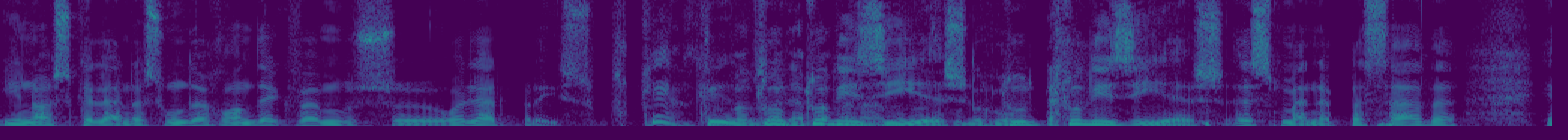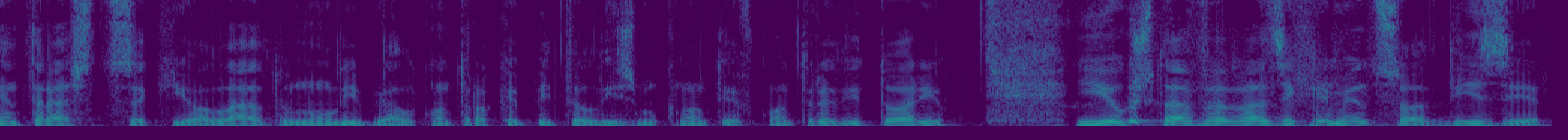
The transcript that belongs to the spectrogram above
E nós, se calhar, na segunda ronda é que vamos eh, olhar para isso. Porque que tu, tu dizias, tu, tu, dizias, a semana passada, entraste aqui ao lado num libelo contra o capitalismo que não teve contraditório, e eu gostava basicamente só de dizer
